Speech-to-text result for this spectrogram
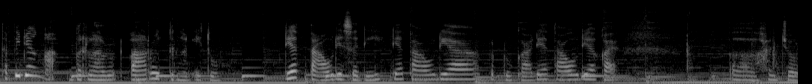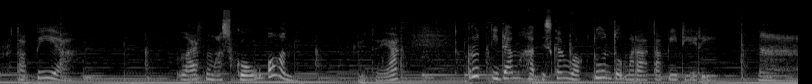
tapi dia nggak berlarut-larut dengan itu dia tahu dia sedih dia tahu dia berduka dia tahu dia kayak uh, hancur tapi ya life must go on gitu ya. Ruth tidak menghabiskan waktu untuk meratapi diri. Nah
